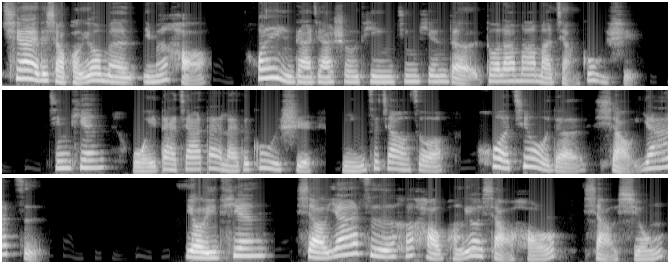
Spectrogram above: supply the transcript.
亲爱的小朋友们，你们好！欢迎大家收听今天的多拉妈妈讲故事。今天我为大家带来的故事名字叫做《获救的小鸭子》。有一天，小鸭子和好朋友小猴、小熊、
